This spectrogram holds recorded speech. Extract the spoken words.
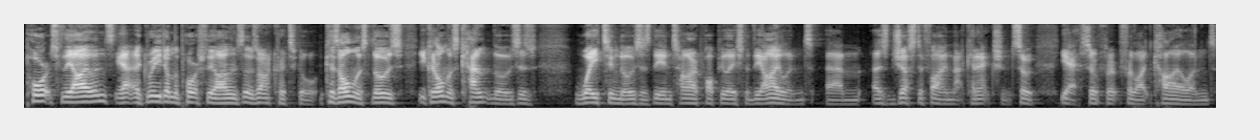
Ports for the islands, yeah, agreed on the ports for the islands. Those are critical because almost those you can almost count those as weighting those as the entire population of the island um, as justifying that connection. So yeah, so for, for like Kyle and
